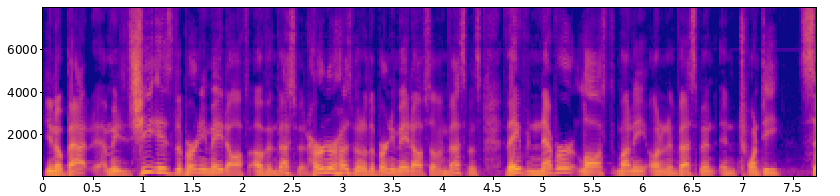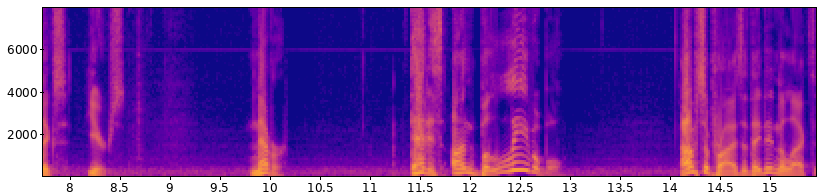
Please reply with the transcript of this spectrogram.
you know, bat, I mean, she is the Bernie Madoff of investment. Her and her husband are the Bernie Madoffs of investments. They've never lost money on an investment in 26 years. Never. That is unbelievable. I'm surprised that they didn't elect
